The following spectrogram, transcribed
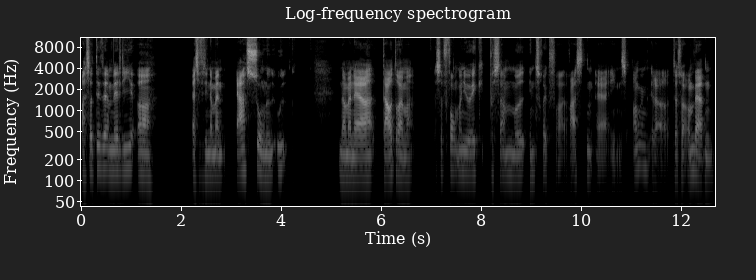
og så det der med lige at, altså fordi når man er zonet ud, når man er dagdrømmer, så får man jo ikke på samme måde indtryk fra resten af ens omgang, eller der så omverden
